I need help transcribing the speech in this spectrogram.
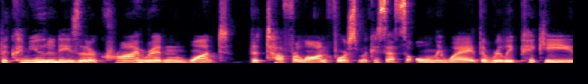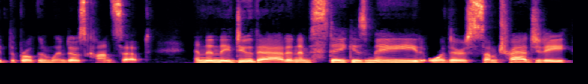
the communities that are crime ridden want the tougher law enforcement because that's the only way, the really picky, the broken windows concept. And then they do that and a mistake is made or there's some tragedy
